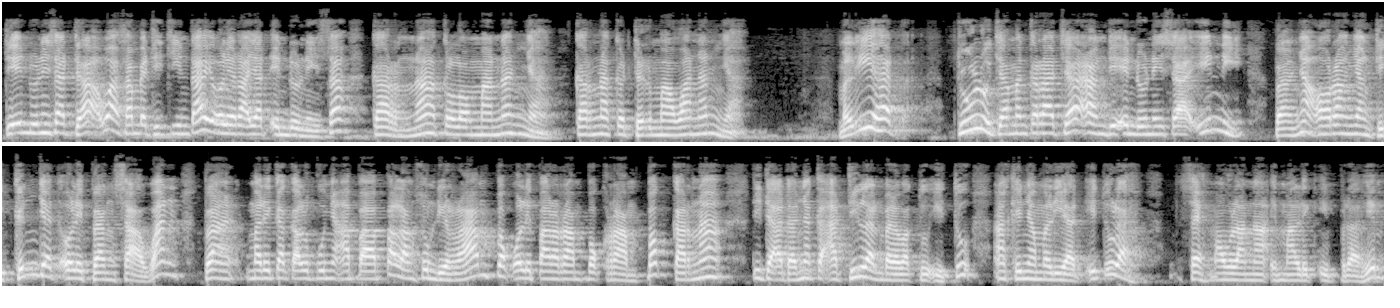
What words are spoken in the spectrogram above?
Di Indonesia dakwah sampai dicintai oleh rakyat Indonesia karena kelomanannya, karena kedermawanannya. Melihat dulu zaman kerajaan di Indonesia ini banyak orang yang digenjat oleh bangsawan, mereka kalau punya apa-apa langsung dirampok oleh para rampok-rampok karena tidak adanya keadilan pada waktu itu. Akhirnya melihat itulah Syekh Maulana Malik Ibrahim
